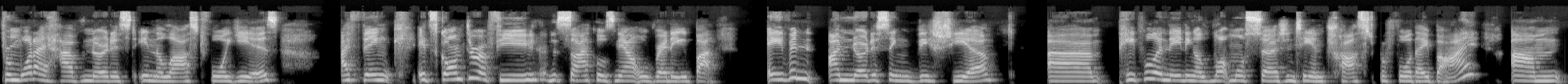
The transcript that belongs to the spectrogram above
from what I have noticed in the last four years, I think it's gone through a few cycles now already. But even I'm noticing this year, um, people are needing a lot more certainty and trust before they buy. Um,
